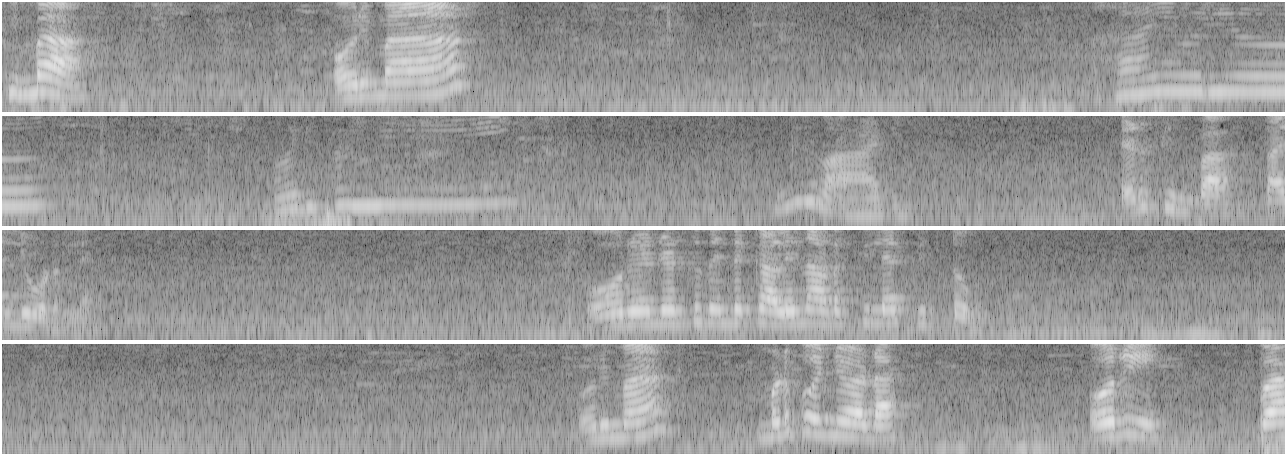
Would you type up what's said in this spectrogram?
സിംബ ഓരിമാ ഹായ് ഓരിയോ ഒരു കുഞ്ഞി നീ വാടി. എടാ സിംബ തല്ലുകൂടല്ലേ? ഓരോന്റെ അടുത്ത് നിന്റെ കളി നടക്കില്ല കിട്ടും. ഒരുമ നമ്മുടെ പൊന്നു വേടാ ഓരി വാ.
